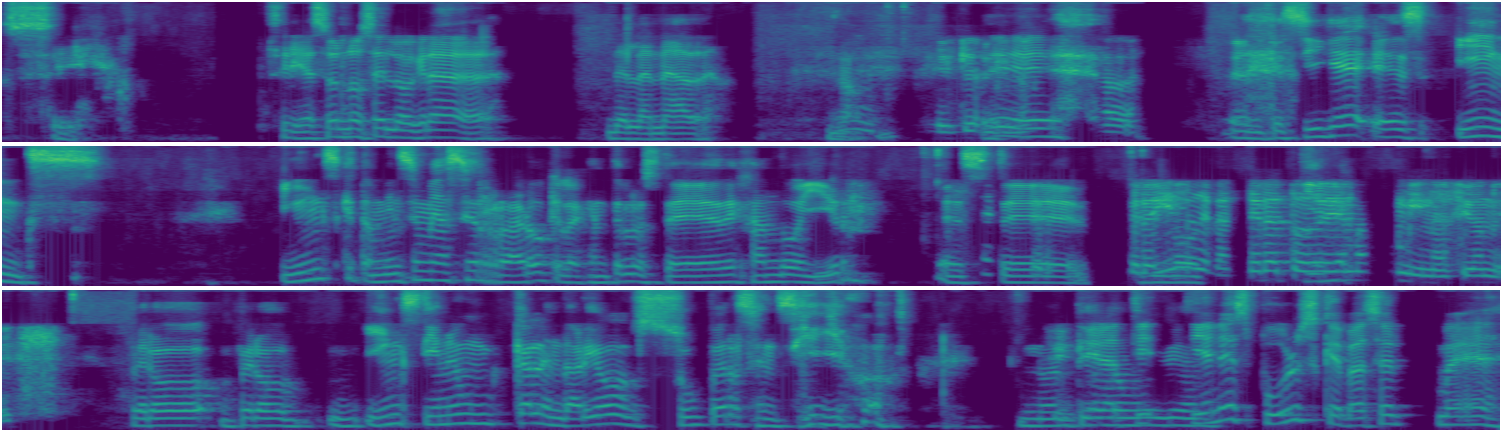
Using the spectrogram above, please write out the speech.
Sí. Sí, eso no se logra de la nada. No. Eh, el que sigue es Inks. Inks, que también se me hace raro que la gente lo esté dejando ir. Este. Pero ahí en la delantera todavía hay más combinaciones. Pero, pero Inks tiene un calendario súper sencillo. no entiendo. muy bien. Tiene Spurs que va a ser, eh,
